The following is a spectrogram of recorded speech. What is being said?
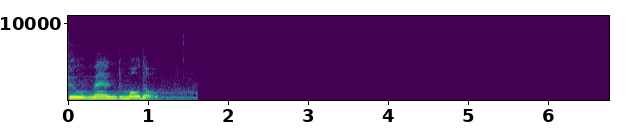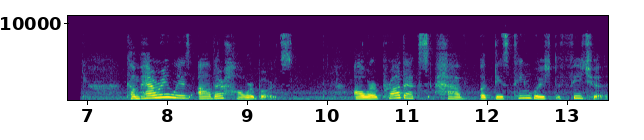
to manned model. Comparing with other hoverboards, our products have a distinguished feature,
